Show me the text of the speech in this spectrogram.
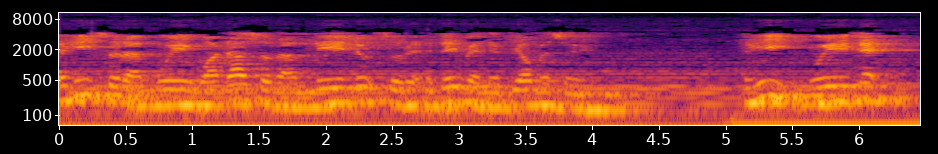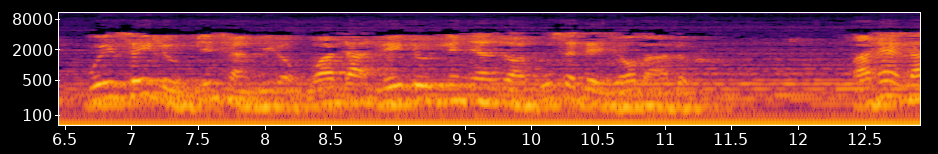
အဟိဆိုတာငွေဝါဒဆိုတာလေလို့ဆိုတဲ့အဓိပ္ပာယ်နဲ့ပြောမယ်ဆိုရင်အဟိငွေနဲ့ ဝေစိတ်လိုပြင်းထန်ပြီးတော့ဝါဒလေးလိုလင်းမြန်စွာကုသတဲ့ယောဂလို့။ဘာနဲ့သာ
